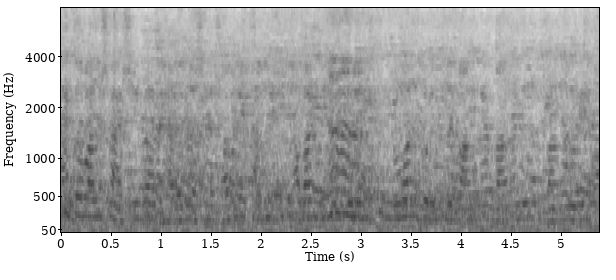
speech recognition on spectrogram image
এত মানুষ আশীর্বাদ ভালোবাসা সবাই আবার প্রমাণ করে দিলে বাংলা বাঙালি বাঙালিরা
